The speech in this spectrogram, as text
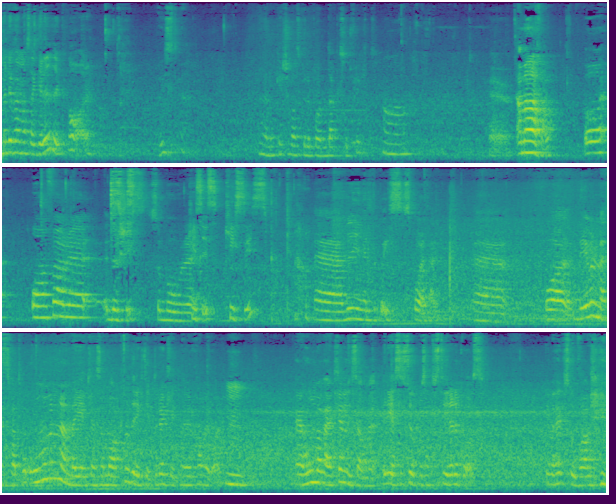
men det var en massa grejer kvar. Just det. Ja, de kanske bara skulle på en dagsutflykt. Eh, Ja men i alla fall. Och ovanför eh, Duschis så bor... eh, Kissis. Kissis. Eh, vi är inne lite på is-spåret här. Eh, och det är väl mest för att hon, hon var väl den enda egentligen som vaknade riktigt ordentligt när vi kom igår. Mm. Eh, hon var verkligen liksom, reste sig upp och satt och stirrade på oss. Det var högst obehagligt.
